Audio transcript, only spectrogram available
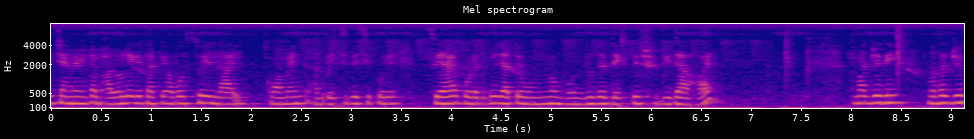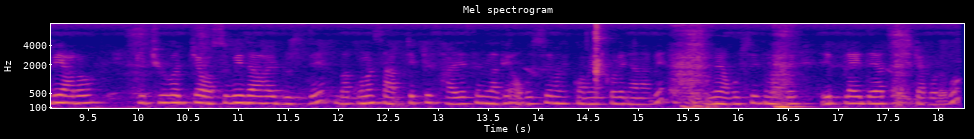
এই চ্যানেলটা ভালো লেগে থাকে, অবশ্যই লাইক কমেন্ট আর বেশি বেশি করে শেয়ার করে দেবে, যাতে অন্য বন্ধুদের দেখতে সুবিধা হয়। তোমার যদি, তোমাদের যদি আরও কিছু হচ্ছে অসুবিধা হয় বুঝতে বা কোনো সাবজেক্টে সাজেশন লাগে, অবশ্যই আমাকে কমেন্ট করে জানাবে। আমি অবশ্যই তোমাদের রিপ্লাই দেওয়ার চেষ্টা করব।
